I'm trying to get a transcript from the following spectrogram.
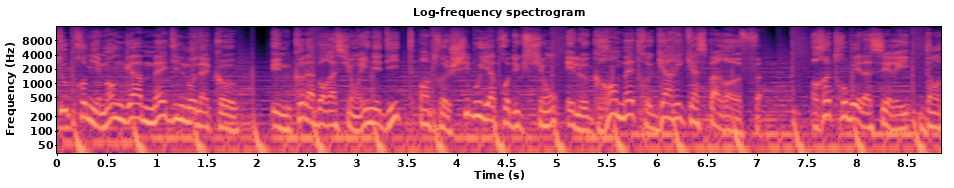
tout premier manga Made in Monaco. Une collaboration inédite entre Shibuya Productions et le grand maître Gary Kasparov. Retrouvez la série dans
